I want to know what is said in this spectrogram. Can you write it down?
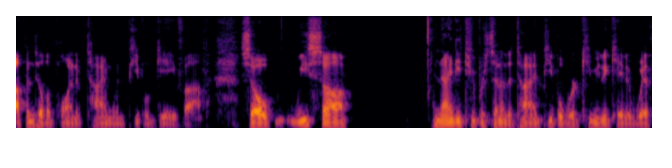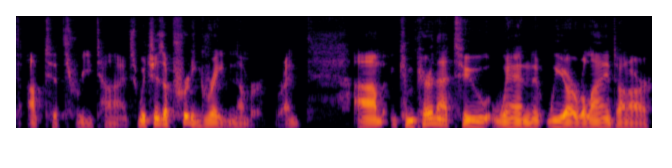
up until the point of time when people gave up. So we saw 92% of the time people were communicated with up to three times, which is a pretty great number, right? Um, compare that to when we are reliant on our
